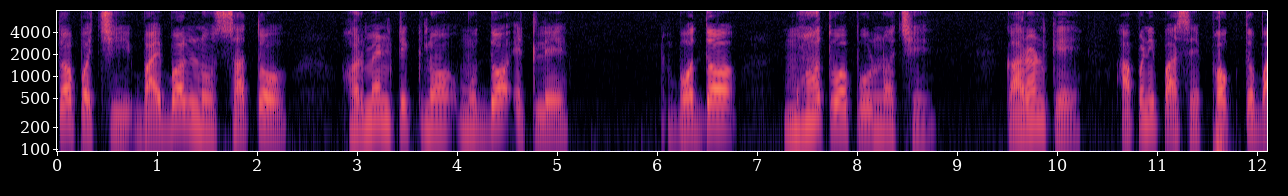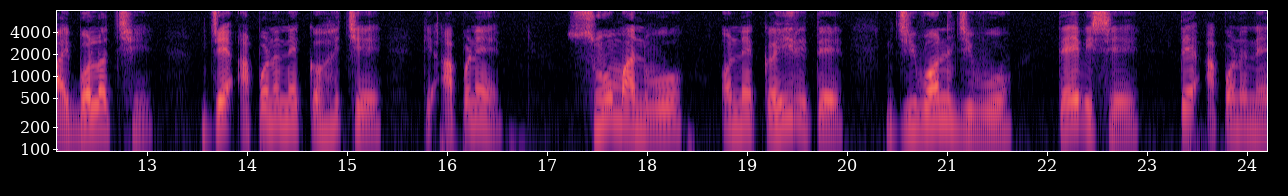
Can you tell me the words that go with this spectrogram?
તો પછી બાઇબલનો સાતો હર્મેન્ટિકનો મુદ્દો એટલે બધો મહત્ત્વપૂર્ણ છે. કારણ કે આપણી પાસે ફક્ત બાઇબલ જ છે, જે આપણને કહે છે કે આપણે શું માનવું અને કઈ રીતે જીવન જીવવું તે વિશે તે આપણને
